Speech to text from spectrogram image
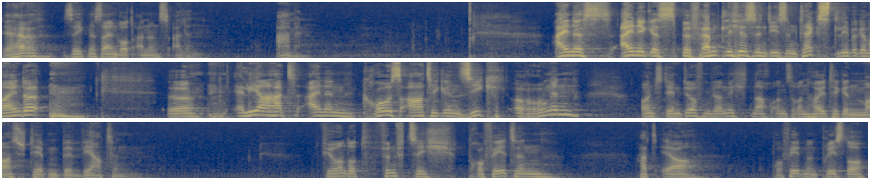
Der Herr segne sein Wort an uns allen. Amen. Eines, einiges Befremdliches in diesem Text, liebe Gemeinde. Äh, Elia hat einen großartigen Sieg errungen und den dürfen wir nicht nach unseren heutigen Maßstäben bewerten. 450 Propheten hat er, Propheten und Priester,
